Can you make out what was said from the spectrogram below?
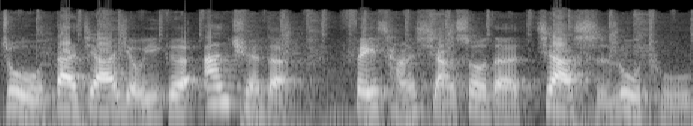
祝大家有一个安全的、非常享受的驾驶路途。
